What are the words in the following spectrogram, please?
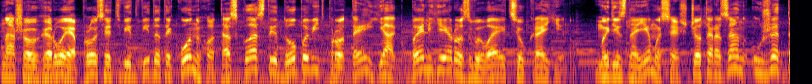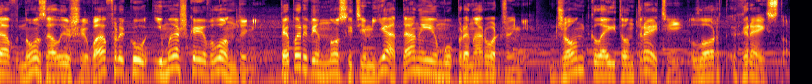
Нашого героя просять відвідати Конго та скласти доповідь про те, як Бельгія розвиває цю країну. Ми дізнаємося, що Тарзан уже давно залишив Африку і мешкає в Лондоні. Тепер він носить ім'я, дане йому при народженні Джон Клейтон III, лорд Грейсток.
